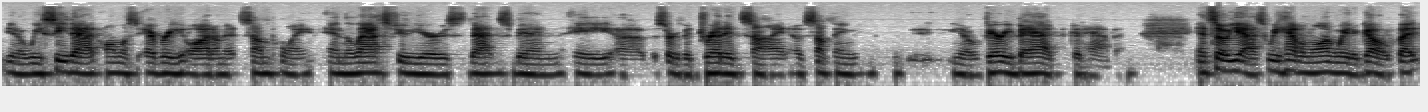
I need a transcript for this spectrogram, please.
you know, we see that almost every autumn at some point. And the last few years, that's been a uh, sort of a dreaded sign of something, you know, very bad could happen. And so, yes, we have a long way to go. But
